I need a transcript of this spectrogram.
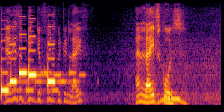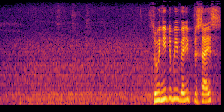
There is a big difference between life and life's goals. So we need to be very precise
